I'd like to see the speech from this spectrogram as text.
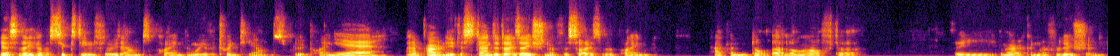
yeah, so they have a 16 fluid ounce pint and we have a 20 ounce fluid pint. Yeah. And apparently, the standardization of the size of a pint happened not that long after the American Revolution.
